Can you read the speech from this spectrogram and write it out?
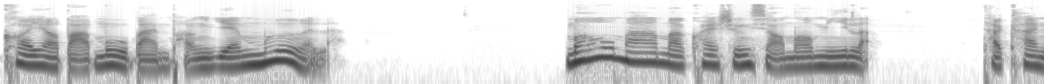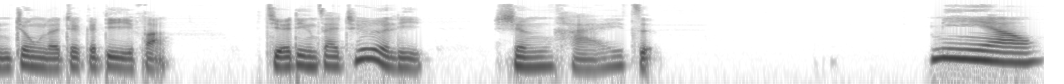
快要把木板棚淹没了。猫妈妈快生小猫咪了，她看中了这个地方，决定在这里生孩子。喵。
